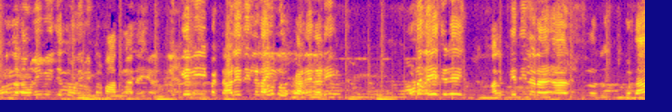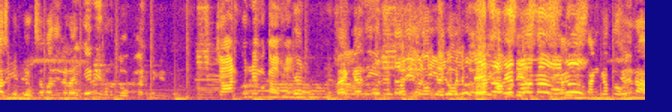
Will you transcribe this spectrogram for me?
ਹੁਣ ਲੜਾਉਣੀ ਵੀ ਜਿਤਾਉਣੀ ਵੀ ਪਰਮਾਤਮਾ ਨੇ ਆ। ਅੱਗੇ ਵੀ ਬਟਾਲੇ ਦੀ ਲੜਾਈ ਲੋਕਾਂ ਨੇ ਲੜੀ। ਹੁਣ ਇਹ ਜਿਹੜੇ ਹਲਕੇ ਦੀ ਲੜਾਈ ਗੁਰਦਾਸਪੁਰ ਲੋਕ ਸਭਾ ਦੀ ਲੜਾਈ, ਇਹ ਵੀ ਹੁਣ ਲੋਕ ਲੜਨਗੇ। ਚਾਰ ਕੋਨੇ ਮੁਕਾਬਲਾ। ਮੈਂ ਕਿਹਾ ਜੀ ਜਦੋਂ ਸੰਗ- ਸੰਗਤ ਹੋਵੇ ਨਾ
